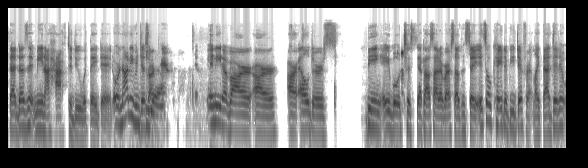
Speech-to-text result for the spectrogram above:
that doesn't mean I have to do what they did, or not even just yeah. our parents, any of our our our elders being able to step outside of ourselves and say it's okay to be different. Like that didn't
